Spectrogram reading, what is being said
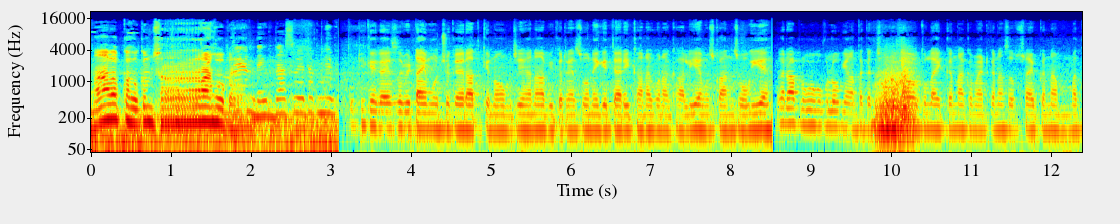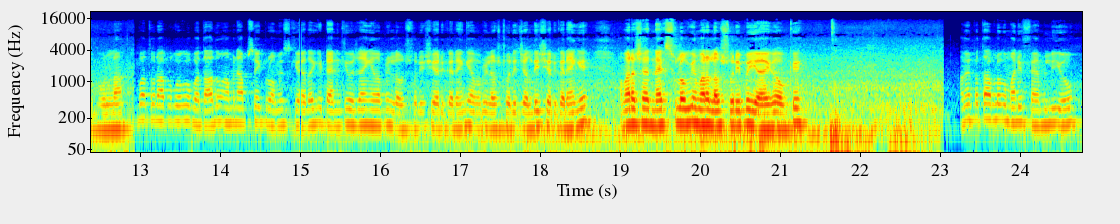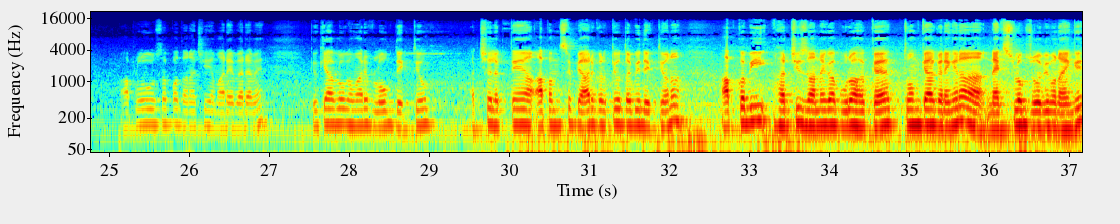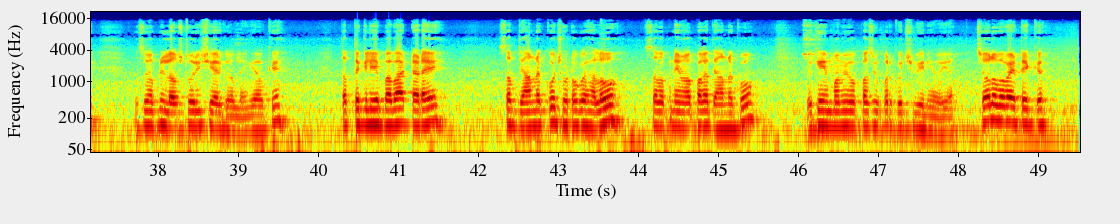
माँ बाप का हुक्म सर्रा हो पर। तो ठीक है गैस अभी टाइम हो चुका है रात के नौ बजे है ना अभी कर रहे हैं सोने की तैयारी खाना खुना खा लिया है मुस्कान सो गई है। अगर आप लोगों को व्लॉग यहाँ तक अच्छा लगा हो तो लाइक करना कमेंट करना सब्सक्राइब करना मत भूलना। बात और आप लोगों को बता दूँ हमने आपसे एक प्रॉमिस किया था कि टेन के हो जाएँगे हम अपनी लव स्टोरी शेयर करेंगे हम अपनी लव स्टोरी जल्दी शेयर करेंगे। हमारा शायद नेक्स्ट व्लॉग भी हमारा लव स्टोरी पे ही आएगा ओके हमें पता आप लोग हमारी फैमिली हो आप लोगों को सब पता होना चाहिए हमारे बारे में क्योंकि आप लोग हमारे ब्लॉग देखते हो। अच्छे लगते हैं, आप हमसे प्यार करते हो तभी देखते हो ना। आपका भी हर चीज़ जानने का पूरा हक है तो हम क्या करेंगे ना नेक्स्ट लोग जो भी बनाएँगे, उसमें अपनी लव स्टोरी शेयर कर लेंगे ओके तब तक के लिए बाबा टडे सब ध्यान रखो, छोटों को हेलो सब अपने पापा का ध्यान रखो, क्योंकि मम्मी पापा से ऊपर कुछ भी नहीं भैया। चलो बाबा टेक केयर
